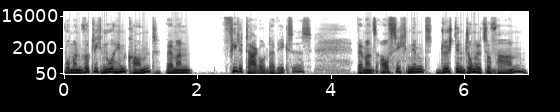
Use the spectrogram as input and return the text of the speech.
wo man wirklich nur hinkommt, wenn man viele Tage unterwegs ist, wenn man es auf sich nimmt, durch den Dschungel zu fahren,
